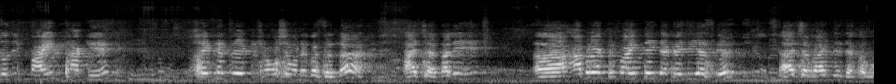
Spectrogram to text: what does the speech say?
যদি পাইপ থাকে সেক্ষেত্রে একটু সমস্যা মনে করছেন না? আচ্ছা তাহলে আমরা একটু পাইপ দিয়ে দেখাই দিই আজকে। আচ্ছা পাইপ দিয়ে দেখাবো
